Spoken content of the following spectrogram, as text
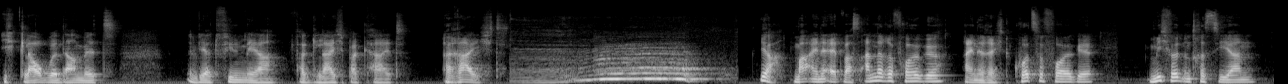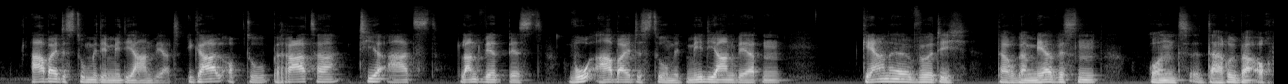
Ich glaube, damit wird viel mehr Vergleichbarkeit erreicht. Ja, mal eine etwas andere Folge, eine recht kurze Folge. Mich würde interessieren, arbeitest du mit dem Medianwert? Egal, ob du Berater, Tierarzt, Landwirt bist, wo arbeitest du mit Medianwerten? Gerne würde ich darüber mehr wissen und darüber auch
